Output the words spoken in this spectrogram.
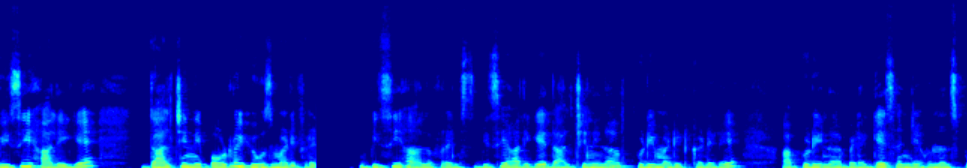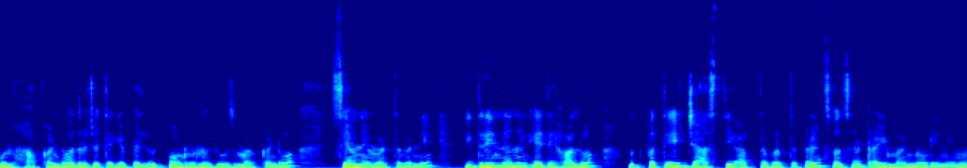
ಬಿಸಿ ಹಾಲಿಗೆ ದಾಲ್ಚಿನ್ನಿ ಪೌಡ್ರ್ ಯೂಸ್ ಮಾಡಿ ಫ್ರೆಂಡ್ಸ್. ಬಿಸಿ ಹಾಲು ಫ್ರೆಂಡ್ಸ್ ಬಿಸಿ ಹಾಲಿಗೆ ದಾಲ್ಚಿನ್ನಿನ ಪುಡಿ ಮಾಡಿ ಇಟ್ಕೊಂಡಿರಿ ಆ ಪುಡಿನ ಬೆಳಗ್ಗೆ ಸಂಜೆ ಒಂದೊಂದು ಸ್ಪೂನ್ ಹಾಕ್ಕೊಂಡು ಅದ್ರ ಜೊತೆಗೆ ಬೆಲ್ಲದ ಪೌಡ್ರನ್ನು ಯೂಸ್ ಮಾಡ್ಕೊಂಡು ಸೇವನೆ ಮಾಡ್ತಾ ಬನ್ನಿ. ಇದರಿಂದನೂ ಎದೆ ಹಾಲು ಉತ್ಪತ್ತಿ ಜಾಸ್ತಿ ಆಗ್ತಾ ಬರುತ್ತೆ ಫ್ರೆಂಡ್ಸ್ ಒಂದ್ಸಲ ಟ್ರೈ ಮಾಡಿ ನೋಡಿ ನೀವು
